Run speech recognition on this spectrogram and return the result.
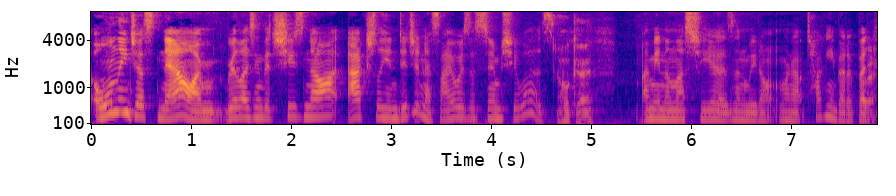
only just now I'm realizing that she's not actually indigenous. I always assumed she was. Okay. I mean, unless she is, and we don't, we're not talking about it. But Right.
